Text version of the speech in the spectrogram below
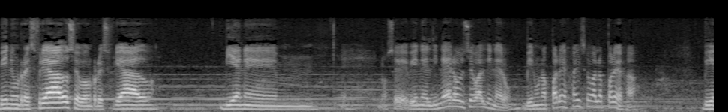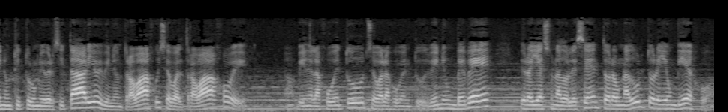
Viene un resfriado, se va un resfriado. Viene, mm, eh, no sé, viene el dinero y se va el dinero. Viene una pareja y se va la pareja. Viene un título universitario y viene un trabajo y se va el trabajo y Viene la juventud, se va la juventud. Viene un bebé y ahora ya es un adolescente, ahora un adulto, ahora ya un viejo.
